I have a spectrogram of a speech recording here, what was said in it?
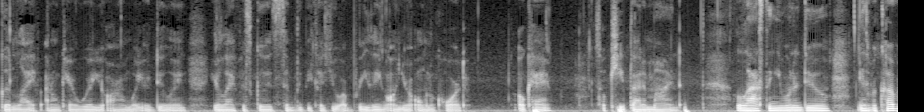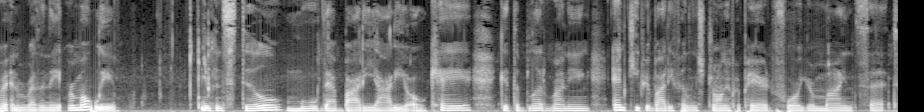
good life. I don't care where you are and what you're doing. Your life is good simply because you are breathing on your own accord. Okay? So keep that in mind. Last thing you want to do is recover and resonate remotely. You can still move that body yaddy, okay? Get the blood running and keep your body feeling strong and prepared for your mindset,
